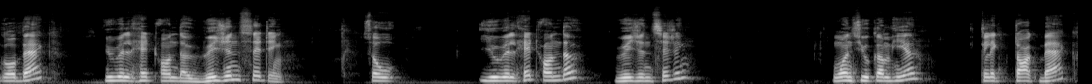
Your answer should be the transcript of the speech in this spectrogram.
Go back. You will hit on the vision setting. So you will hit on the vision setting. Once you come here click talkback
